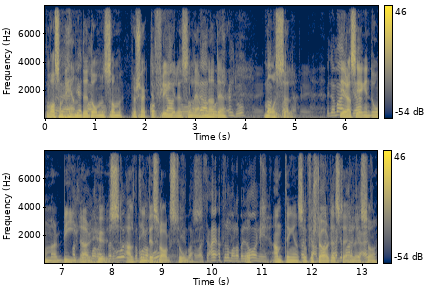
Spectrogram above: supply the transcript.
vad som hände de som försökte fly eller som lämnade Mosul. Deras egendomar, bilar, hus, allting beslagtogs. Och antingen så förstördes det eller så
